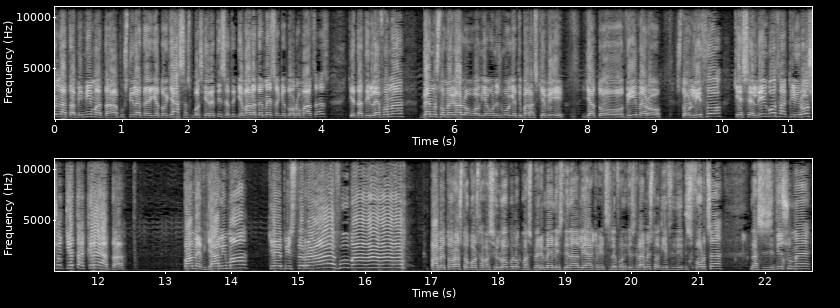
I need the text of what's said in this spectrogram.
Όλα τα μηνύματα που στείλατε για το γεια σας που μας χαιρετήσατε και βάλατε μέσα και το όνομά σας και τα τηλέφωνα μπαίνουν στο μεγάλο διαγωνισμό για την Παρασκευή για το διήμερο στο Λίθο και σε λίγο θα κληρώσω και τα κρέατα. Πάμε διάλειμμα και επιστρέφουμε! Πάμε τώρα στον Κώστα Βασιλόπουλο που μας περιμένει στην άλλη άκρη της τηλεφωνικής γραμμής, τον διευθυντή της Φόρτσα, να συζητήσουμε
